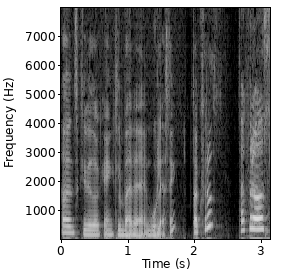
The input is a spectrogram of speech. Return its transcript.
da ønsker vi dere egentlig bare god lesing. Takk for oss. Takk for oss.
